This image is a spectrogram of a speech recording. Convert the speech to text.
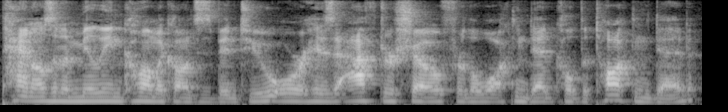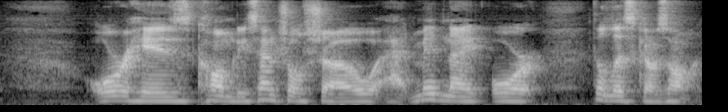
panels at a million Comic Cons he's been to, or his after show for The Walking Dead called The Talking Dead, or his Comedy Central show at midnight, or the list goes on.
